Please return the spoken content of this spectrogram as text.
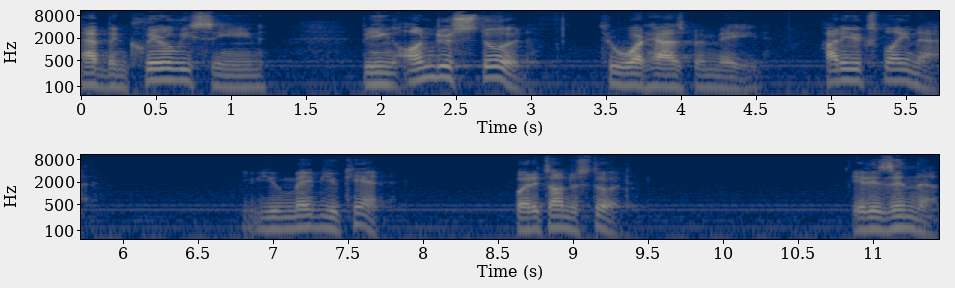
have been clearly seen, being understood through what has been made. How do you explain that? You maybe you can't, but it's understood. It is in them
